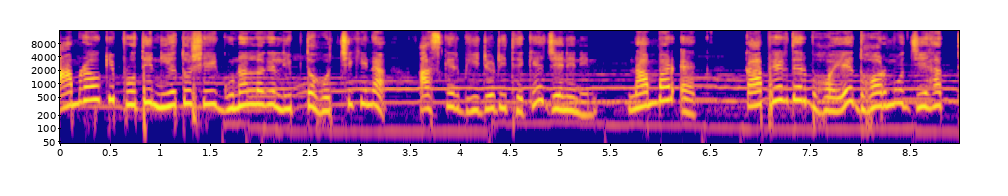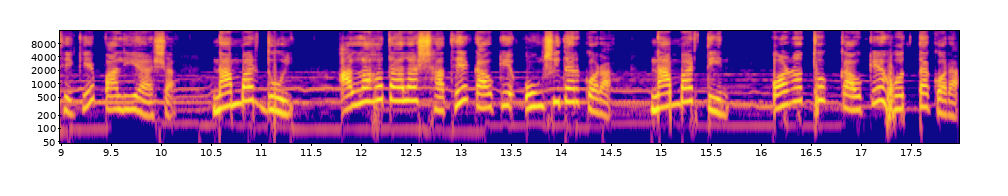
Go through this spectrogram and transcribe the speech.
আমরাও কি প্রতিনিয়ত সেই গুণার লগে লিপ্ত হচ্ছি কিনা আজকের ভিডিওটি থেকে জেনে নিন। নাম্বার এক, কাফেরদের ভয়ে ধর্ম জিহাদ থেকে পালিয়ে আসা। নাম্বার দুই, আল্লাহ তাআলার সাথে কাউকে অংশীদার করা। নাম্বার তিন, অনর্থক কাউকে হত্যা করা।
